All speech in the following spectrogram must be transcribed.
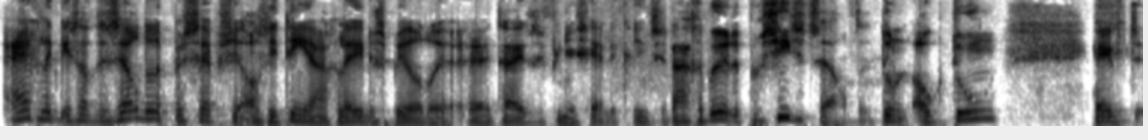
eigenlijk is dat dezelfde perceptie als die tien jaar geleden speelde eh, tijdens de financiële crisis. Daar gebeurde precies hetzelfde. Toen, ook toen heeft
